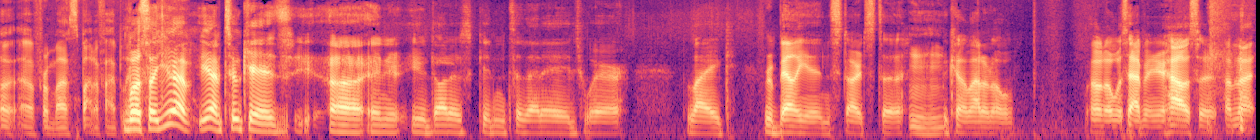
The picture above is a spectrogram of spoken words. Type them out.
uh, uh, from my Spotify playlist. Well, so you have you have two kids, uh, and your your daughter's getting to that age where, like, rebellion starts to Mm-hmm. become. I don't know, I don't know what's happening in your house. Or I'm not.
